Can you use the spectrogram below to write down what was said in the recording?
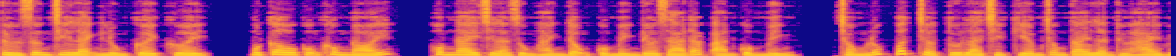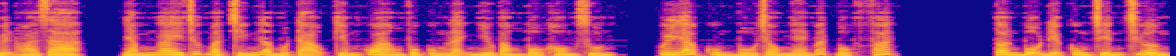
Từ dương chi lạnh lùng cười cười, một câu cũng không nói, hôm nay chỉ là dùng hành động của mình đưa ra đáp án của mình. Trong lúc bất chợt tu la chi kiếm trong tay lần thứ hai huyện hóa ra, nhắm ngay trước mặt chính là một đạo kiếm quang vô cùng lạnh như băng bổ không xuống, uy áp khủng bố trong nháy mắt bộc phát. Toàn bộ địa cung chiến trường,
